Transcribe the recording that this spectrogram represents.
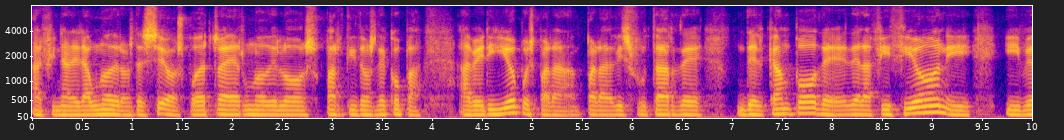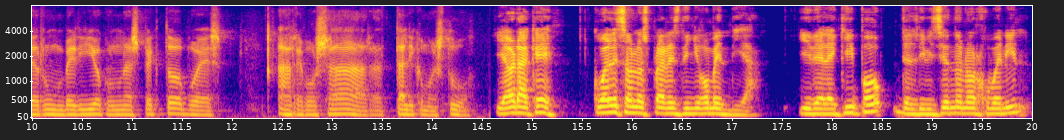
Al final era uno de los deseos poder traer uno de los partidos de Copa a Berillo pues para, para disfrutar de, del campo, de, de la afición y, y ver un Berillo con un aspecto pues a rebosar tal y como estuvo. ¿Y ahora qué? ¿Cuáles son los planes de Íñigo Mendía y del equipo del División de Honor Juvenil?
